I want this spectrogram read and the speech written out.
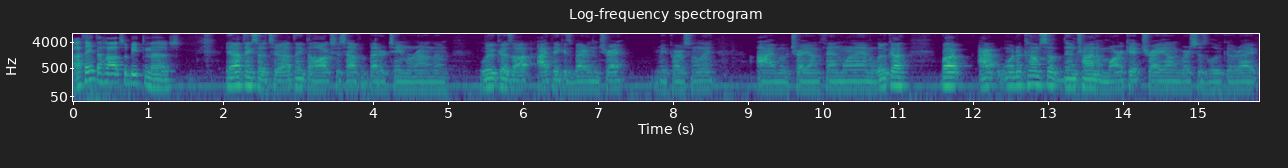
I think the Hawks will beat the Mavs. Yeah, I think so too. I think the Hawks just have a better team around them. Luka's, I I think, is better than Trae. Me personally, I'm a Trae Young fan more than I am a Luka. But I, when it comes to them trying to market Trae Young versus Luka, right?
